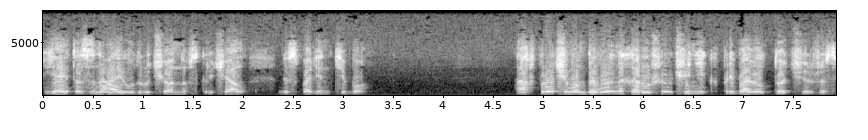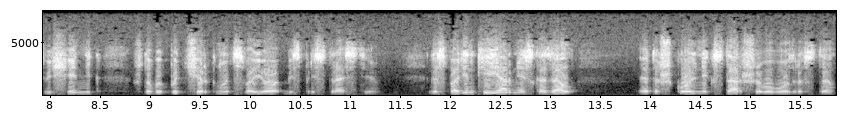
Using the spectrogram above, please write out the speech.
«Я это знаю», — удрученно вскричал господин Тибо. «А, впрочем, он довольно хороший ученик», — прибавил тотчас же священник, чтобы подчеркнуть свое беспристрастие. «Господин Кияр мне сказал, это школьник старшего возраста,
